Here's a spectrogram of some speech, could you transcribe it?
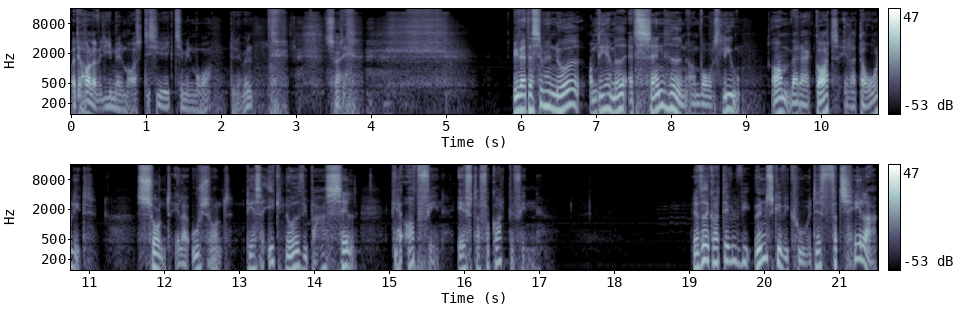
Og det holder vi lige mellem os. Det siger jeg ikke til min mor. Det er vel. Så er det. Vi hvad, der er simpelthen noget om det her med, at sandheden om vores liv, om hvad der er godt eller dårligt, sundt eller usundt, det er altså ikke noget, vi bare selv kan opfinde efter for godt befindende. Jeg ved godt, det vil vi ønske, vi kunne. Det fortæller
